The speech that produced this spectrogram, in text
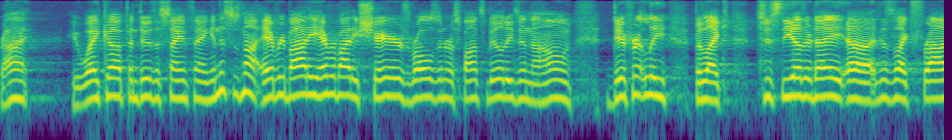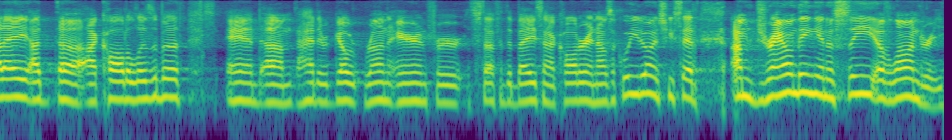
right? You wake up and do the same thing. And this is not everybody. Everybody shares roles and responsibilities in the home differently. But like just the other day, uh, this is like Friday, I, uh, I called Elizabeth and um, I had to go run an errand for stuff at the base. And I called her and I was like, What are you doing? She said, I'm drowning in a sea of laundry.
